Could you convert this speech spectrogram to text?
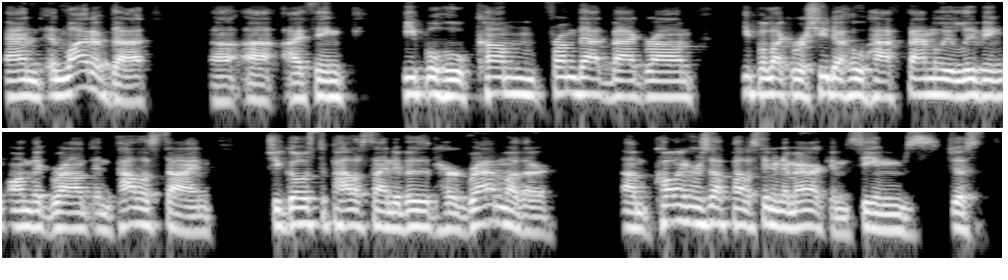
And in light of that, uh, I think people who come from that background, people like Rashida who have family living on the ground in Palestine, she goes to Palestine to visit her grandmother. Um, calling herself Palestinian American seems just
